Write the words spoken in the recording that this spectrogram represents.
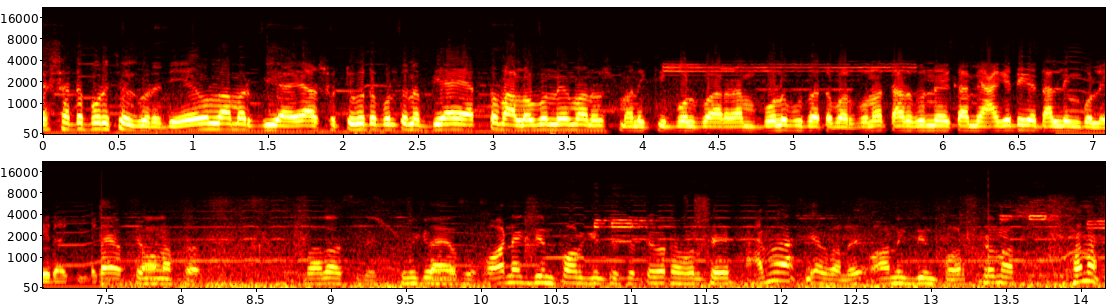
একসাথে পরিচয় করে দিই। এ হলো আমার বিয়াই। আর সত্যি কথা বলতে না বিয়াই এত ভালো মনের মানুষ মানে কি বলব আর আমি বলে বোঝাতে পারব না। তার জন্য আমি আগে থেকে ডার্লিং বলে রাখি। কেমন আছো? ভালো আছি তুমি অনেকদিন পর কিন্তু সত্যি কথা বলতে আমিও আছি আর ভালো অনেকদিন পর ছয় মাস ছয় মাস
